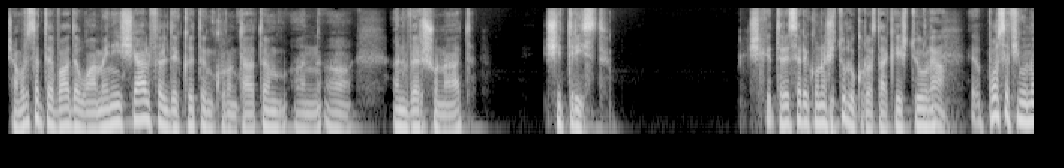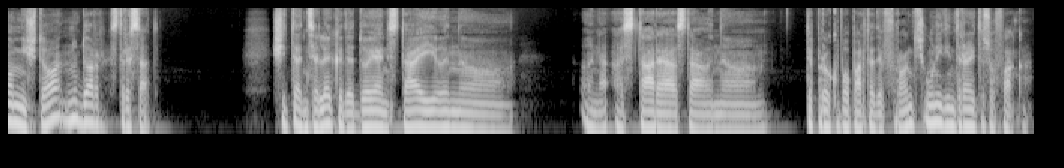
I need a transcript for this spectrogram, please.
Și am vrut să te vadă oamenii și altfel decât încuruntat, în, în, uh, înverșunat și trist. Și că trebuie să recunoști și tu lucrul ăsta, că ești un... Da. Poți să fii un om mișto, nu doar stresat. Și te înțeleg că de doi ani stai în, uh, în starea asta, în, uh, te preocupă partea de front și unii dintre ei te să o facă.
